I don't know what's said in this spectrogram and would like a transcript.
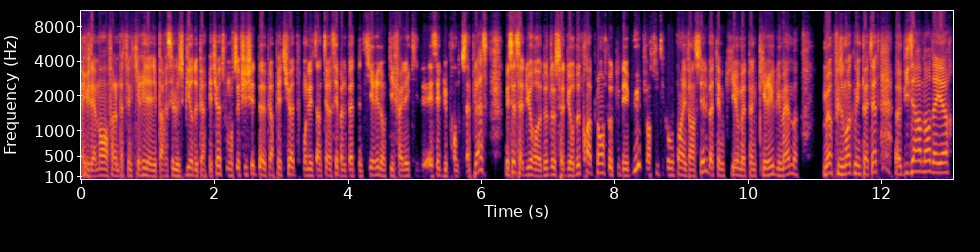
évidemment, enfin, le Batman Kiri, il allait rester le sbire de Perpetua. Tout le monde se fichait de Perpetua, tout le monde était intéressé par le Batman Kiri, donc il fallait qu'il essaie de lui prendre sa place. Mais ça, ça dure deux, ça dure deux, trois planches au tout début, puis ensuite il est complètement évincé. Le Batman Kiri, Kiri lui-même meurt plus ou moins comme une patate. Euh, bizarrement d'ailleurs,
